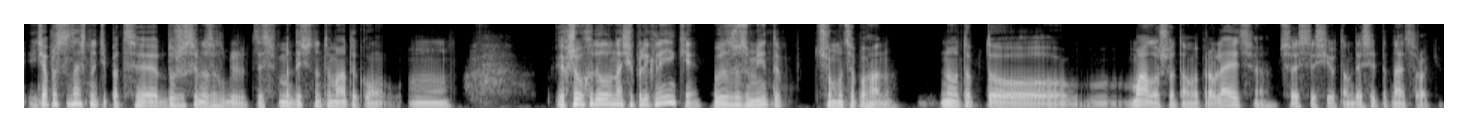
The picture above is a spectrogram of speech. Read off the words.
Я просто знаєш, ну типа, це дуже сильно заглублюватись в медичну тематику. Якщо ви ходили в наші поліклініки, ви зрозумієте, чому це погано. Ну, тобто, мало що там виправляється, це часів там 10-15 років.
